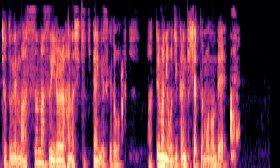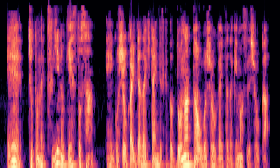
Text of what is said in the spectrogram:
ちょっとね、ますますいろいろ話聞きたいんですけど、あっという間にお時間来ちゃったもので、ええちょっとね、次のゲストさん、えーご紹介いただきたいんですけど、どなたをご紹介いただけますでしょうか？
